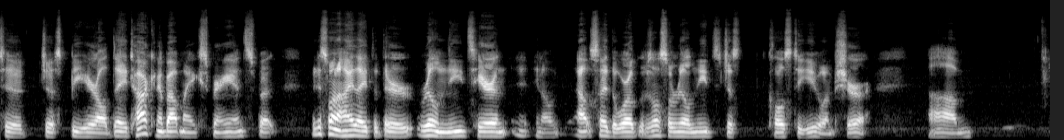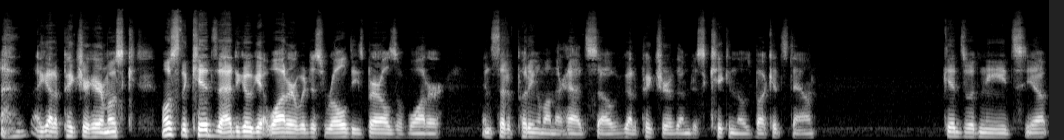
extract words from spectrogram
to just be here all day talking about my experience, but I just want to highlight that there are real needs here, and you know, outside the world. There's also real needs just close to you. I'm sure. Um, I got a picture here. Most most of the kids that had to go get water would just roll these barrels of water instead of putting them on their heads. So we've got a picture of them just kicking those buckets down. Kids with needs. Yep.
